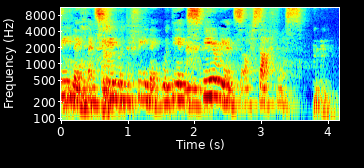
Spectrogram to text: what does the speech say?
feeling and stay with the feeling, with the experience of softness.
